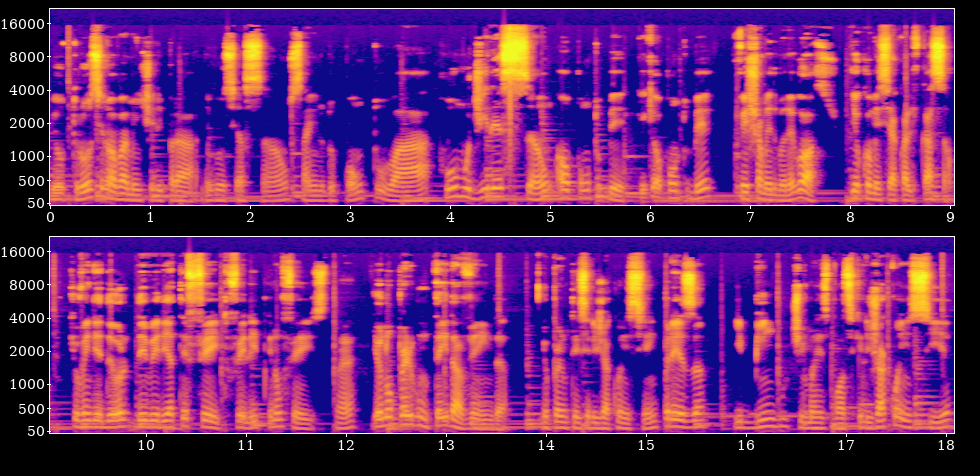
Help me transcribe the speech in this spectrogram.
Eu trouxe novamente ele para negociação, saindo do ponto A, rumo direção ao ponto B. O que é o ponto B? Fechamento do meu negócio. E eu comecei a qualificação, que o vendedor deveria ter feito, Felipe que não fez. Né? Eu não perguntei da venda, eu perguntei se ele já conhecia a empresa, e bingo, tive uma resposta que ele já conhecia.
